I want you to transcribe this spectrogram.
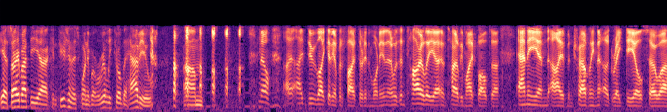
Yeah, sorry about the uh, confusion this morning, but we're really thrilled to have you. Um, no, I, I do like getting up at 5:30 in the morning, and it was entirely uh, entirely my fault. Uh, Annie and I have been traveling a great deal, so uh,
